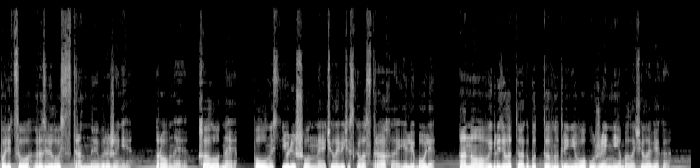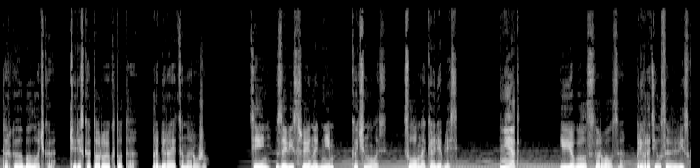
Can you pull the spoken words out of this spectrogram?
По лицу разлилось странное выражение. Ровное, холодное, полностью лишенное человеческого страха или боли. Оно выглядело так, будто внутри него уже не было человека, только оболочка, через которую кто-то пробирается наружу. Тень, зависшая над ним, качнулась, словно колеблясь. «Нет!» Ее голос сорвался, превратился в виск.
